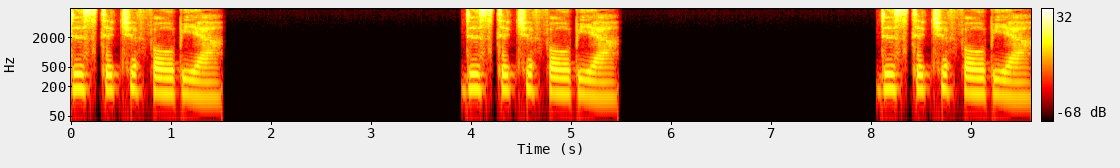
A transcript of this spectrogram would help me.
Distichophobia. Distichophobia. Distichophobia.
